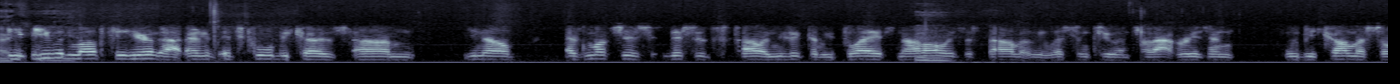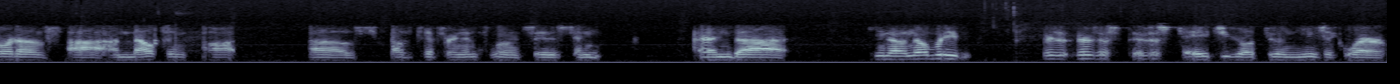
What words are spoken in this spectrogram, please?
back. he, he would love to hear that, and it's cool because um, you know, as much as this is the style of music that we play, it's not Mhm. always the style that we listen to, and for that reason, we become a sort of uh, a melting pot of of different influences, and and uh, you know, nobody there's a, there's a there's a stage you go through in music where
